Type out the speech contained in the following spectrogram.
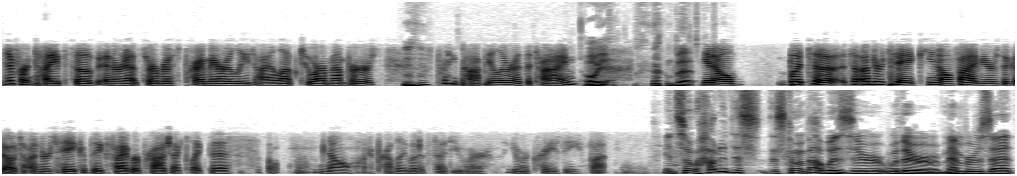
different types of internet service, primarily dial-up to our members. Mm-hmm. It's pretty popular at the time. Oh yeah, but you know, but to to undertake, you know, five years ago to undertake a big fiber project like this, oh, no, I probably would have said you were you were crazy. But and so, how did this this come about? Was there were there members that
